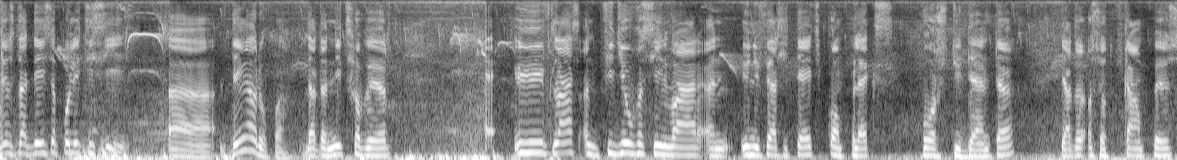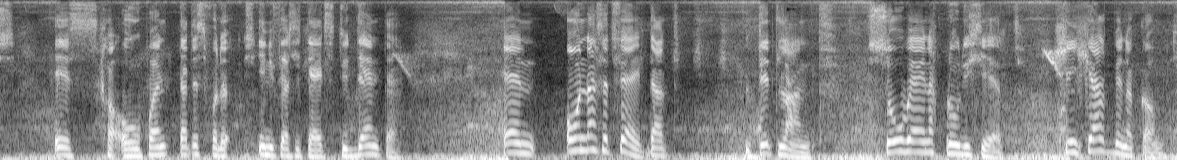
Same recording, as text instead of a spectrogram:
Dus dat deze politici eh, dingen roepen, dat er niets gebeurt. Eh, U heeft laatst een video gezien waar een universiteitscomplex voor studenten, ja, een soort campus, is geopend. Dat is voor de universiteitsstudenten. En ondanks het feit dat dit land zo weinig produceert, geen geld binnenkomt,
